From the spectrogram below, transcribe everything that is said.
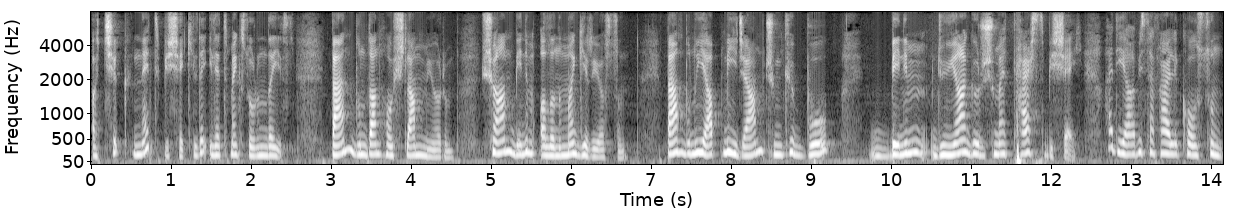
açık, net bir şekilde iletmek zorundayız. Ben bundan hoşlanmıyorum. Şu an benim alanıma giriyorsun. Ben bunu yapmayacağım çünkü bu benim dünya görüşüme ters bir şey. Hadi ya bir seferlik olsun.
